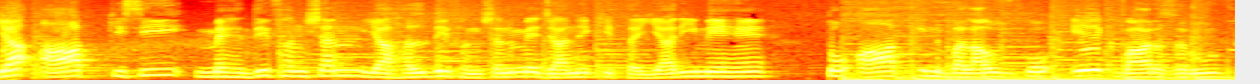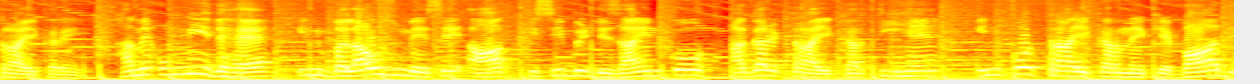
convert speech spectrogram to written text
या आप किसी मेहंदी फ़ंक्शन या हल्दी फ़ंक्शन में जाने की तैयारी में हैं तो आप इन ब्लाउज को एक बार ज़रूर ट्राई करें। हमें उम्मीद है, इन ब्लाउज में से आप किसी भी डिज़ाइन को अगर ट्राई करती हैं, इनको ट्राई करने के बाद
